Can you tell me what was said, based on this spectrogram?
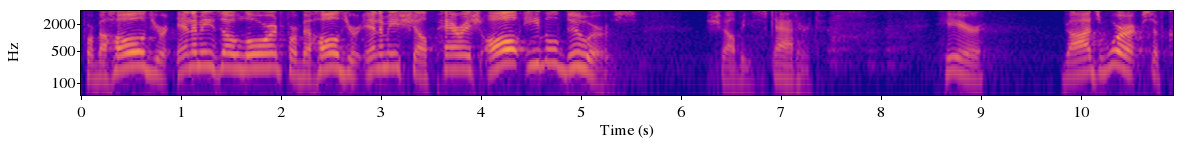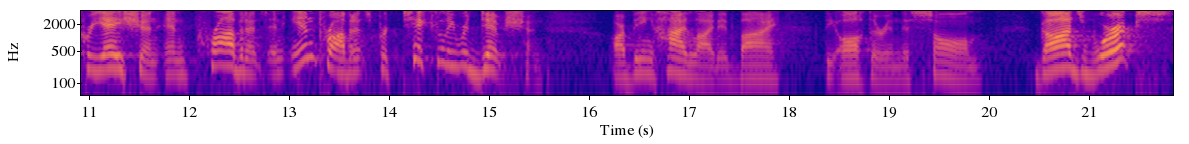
For behold your enemies, O Lord, for behold your enemies shall perish, all evildoers shall be scattered. Here, God's works of creation and providence, and in providence, particularly redemption, are being highlighted by the author in this psalm. God's works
